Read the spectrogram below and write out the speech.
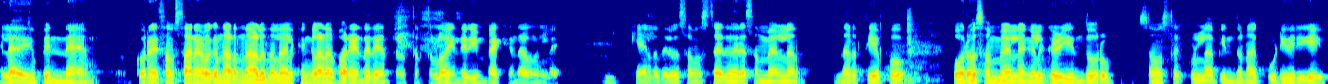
അല്ല പിന്നെ കുറേ സംസ്ഥാനങ്ങളൊക്കെ നടന്ന ആളെന്നുള്ള നിലയ്ക്ക് നിങ്ങളാണ് പറയേണ്ടത്. എത്ര എത്രത്തോളം അതിന്റെ ഒരു ഇമ്പാക്റ്റ് ഉണ്ടാവുന്നുള്ളത് കേരളത്തിൽ സമസ്ത ഇതുവരെ സമ്മേളനം നടത്തിയപ്പോൾ ഓരോ സമ്മേളനങ്ങൾ കഴിയുന്തോറും സമസ്തക്കുള്ള പിന്തുണ കൂടി വരികയും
